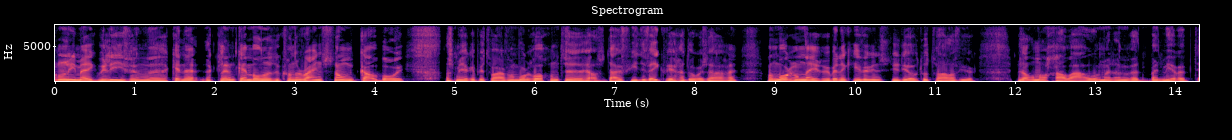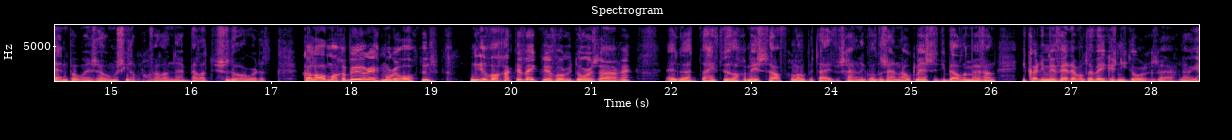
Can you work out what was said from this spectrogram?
Only Make Believe. En we kennen Glenn Campbell natuurlijk van de Rhinestone Cowboy. Dat is meer repertoire van morgenochtend eh, als Duifje de week weer gaat doorzagen. Want morgen om 9 uur ben ik hier weer in de studio tot 12 uur. Met allemaal gouden ouwe, maar dan met, meer up-tempo en zo. Misschien ook nog wel een uh, bellen tussendoor. Dat kan allemaal gebeuren morgenochtend. In ieder geval ga ik de week weer voor u doorzagen. En dat, dat heeft u wel gemist de afgelopen tijd waarschijnlijk. Want er zijn een hoop mensen die belden me van... ik kan niet meer verder, want de week is niet doorgezaagd. Nou ja,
